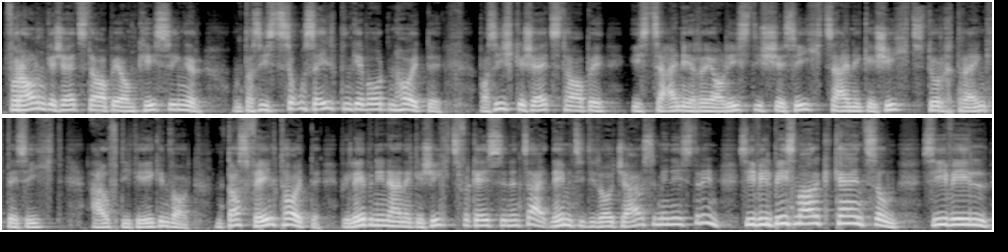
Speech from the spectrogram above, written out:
vor allem geschätzt habe an Kissinger, und das ist so selten geworden heute, was ich geschätzt habe, ist seine realistische Sicht, seine geschichtsdurchtränkte Sicht auf die Gegenwart. Und das fehlt heute. Wir leben in einer geschichtsvergessenen Zeit. Nehmen Sie die deutsche Außenministerin. Sie will Bismarck canceln. Sie will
